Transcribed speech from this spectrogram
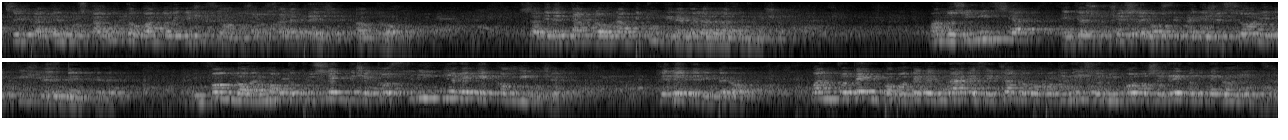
sempre a tempo scaduto quando le decisioni sono state prese altrove. Sta diventando un'abitudine quella della fiducia. Quando si inizia, è già successo ai vostri predecessori, è difficile smettere. In fondo è molto più semplice costringere che convincere. Chiedetevi però, quanto tempo potete durare se già dopo pochi mesi ogni voto segreto vi terrorizza?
